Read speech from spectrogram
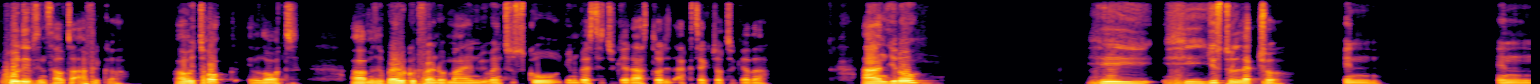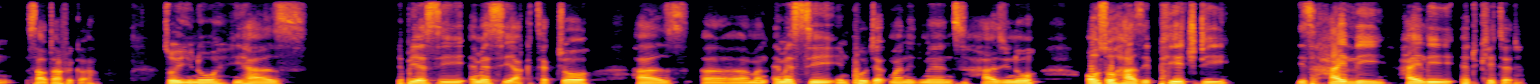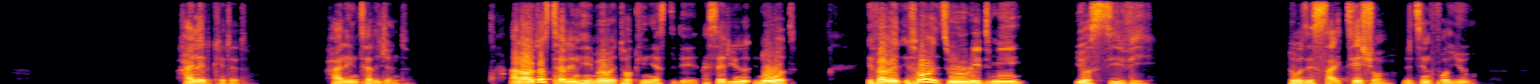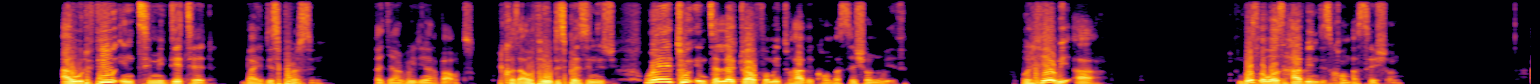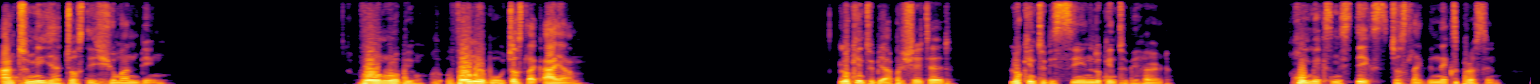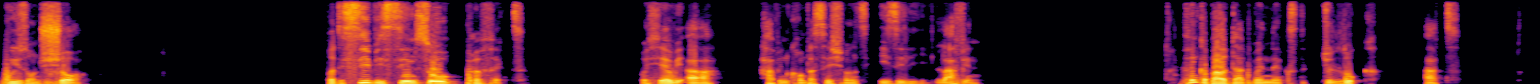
who lives in South Africa. And we talk a lot. Um, he's a very good friend of mine. We went to school, university together, studied architecture together. And you know, he he used to lecture in in South Africa. So you know, he has a BSc, MSc architecture, has um, an MSc in project management, has you know also has a PhD, is highly, highly educated. Highly educated, highly intelligent. And I was just telling him when we were talking yesterday, I said, you, you know what? If I read, if someone to read me your CV, there was a citation written for you, I would feel intimidated by this person that you are reading about because I would feel this person is way too intellectual for me to have a conversation with. But here we are, both of us having this conversation. And to me, you're just a human being. Vulnerable, vulnerable, just like I am. Looking to be appreciated, looking to be seen, looking to be heard. Who makes mistakes just like the next person who is unsure. But the CV seems so perfect. But here we are having conversations easily, laughing. Think about that when next you look at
